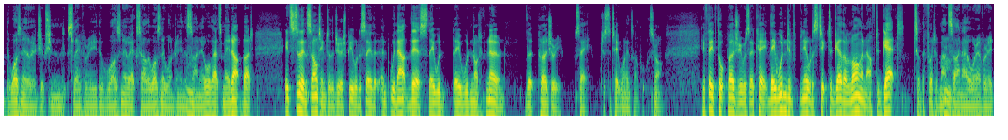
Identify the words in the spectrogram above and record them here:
there was no Egyptian slavery, there was no exile, there was no wandering in the Sinai. All that's made up, but it's still insulting to the Jewish people to say that and without this, they would they would not have known that perjury, say, just to take one example, was wrong. If they thought perjury was okay, they wouldn't have been able to stick together long enough to get to the foot of Mount Sinai or wherever it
